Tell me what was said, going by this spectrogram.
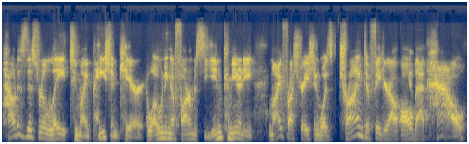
how does this relate to my patient care, owning a pharmacy in community? My frustration was trying to figure out all yep. that how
